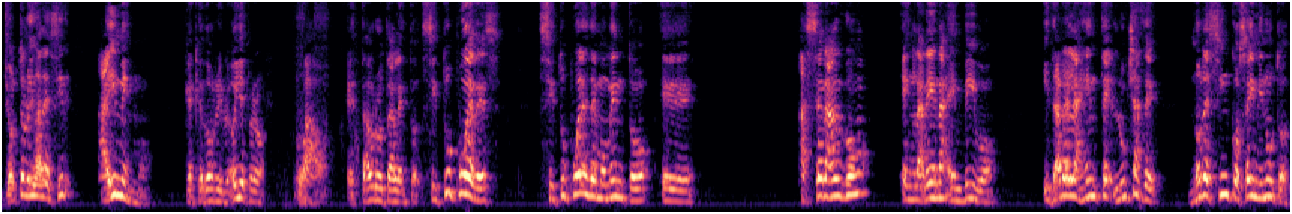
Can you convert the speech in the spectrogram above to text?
yo te lo iba a decir ahí mismo, que quedó horrible. Oye, pero wow, está brutal esto. Si tú puedes, si tú puedes de momento eh, hacer algo en la arena en vivo y darle a la gente luchas de no de 5 o 6 minutos,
